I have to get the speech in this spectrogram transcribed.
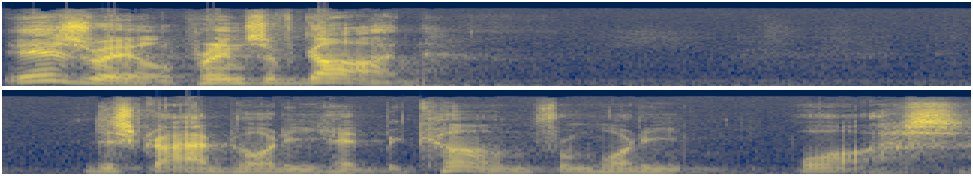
Israel, Prince of God. Described what he had become from what he was.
